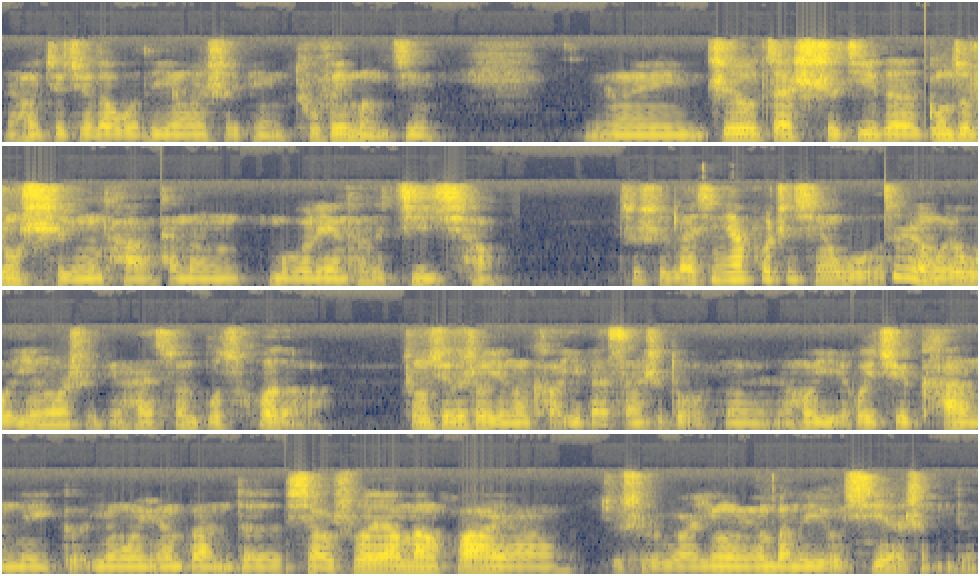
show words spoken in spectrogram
然后就觉得我的英文水平突飞猛进，因为只有在实际的工作中使用它，才能磨练它的技巧。就是来新加坡之前，我自认为我英文水平还算不错的了。中学的时候也能考一百三十多分，然后也会去看那个英文原版的小说呀、漫画呀，就是玩英文原版的游戏啊什么的。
